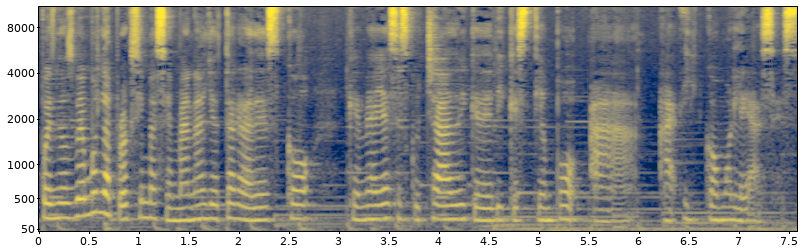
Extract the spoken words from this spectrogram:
pues nos vemos la próxima semana. Yo te agradezco que me hayas escuchado y que dediques tiempo a, a y cómo le haces.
